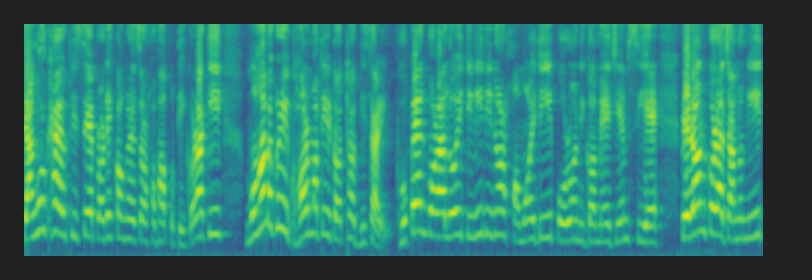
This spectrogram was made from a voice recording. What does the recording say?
জাঙুৰ খাই উঠিছে প্ৰদেশ কংগ্ৰেছৰ সভাপতিগৰাকী। মহানগৰীৰ ঘৰ মাটিৰ তথ্য বিচাৰি ভূপেন বৰালৈ তিনিদিনৰ সময় দি পৌৰ নিগমে জি এম চিয়ে প্ৰেৰণ কৰা জাননীত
